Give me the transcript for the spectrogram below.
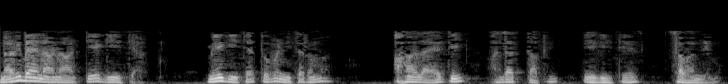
නරිබෑනා නාට්‍යයේ ගීතයක්. මේ ගීතයත් ඔබ නිතරම අහලා ඇති. අදත් අපි ඒ ගීතය සවන් දෙමු.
